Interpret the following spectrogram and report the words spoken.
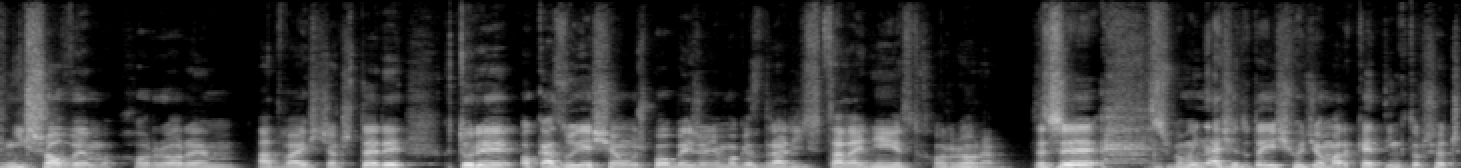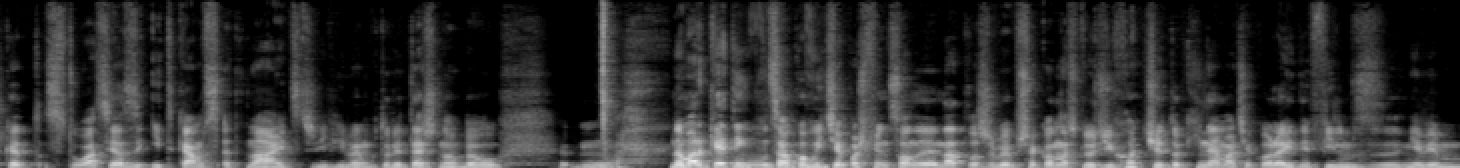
niszowym horrorem A24, który okazuje się, już po obejrzeniu mogę zdradzić, wcale nie jest horrorem. Znaczy, przypomina się tutaj, jeśli chodzi o marketing, troszeczkę sytuacja z It Comes at Night, czyli filmem, który też no, był... mm, No marketing był całkowicie poświęcony na to, żeby przekonać ludzi, chodźcie do kina, macie kolejny film z, nie wiem,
